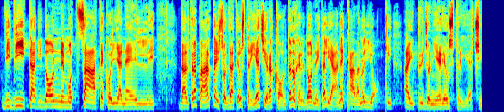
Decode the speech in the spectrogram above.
di dita di donne mozzate con gli anelli. D'altra parte i soldati austriaci raccontano che le donne italiane cavano gli occhi ai prigionieri austriaci.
